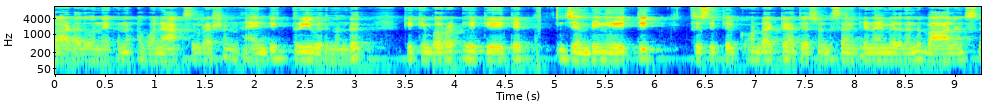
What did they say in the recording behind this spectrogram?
കാർഡ് അത് വന്നേക്കുന്നത് അതുപോലെ ആക്സിലറേഷൻ നയന്റി ത്രീ വരുന്നുണ്ട്. Kicking power eighty eight jumping eighty physical contact അത്യാവശ്യം സെവന്റി നയൻ വരുന്നുണ്ട്. ബാലൻസ്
